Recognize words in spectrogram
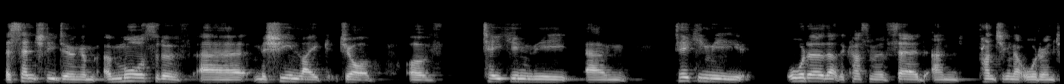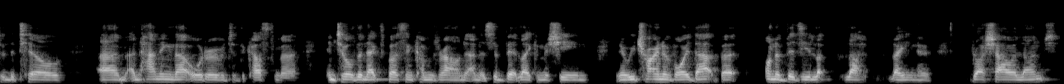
essentially doing a, a more sort of uh, machine-like job of taking the um, taking the order that the customer has said and punching that order into the till um, and handing that order over to the customer until the next person comes around and it's a bit like a machine. You know we try and avoid that but on a busy like you know rush hour lunch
